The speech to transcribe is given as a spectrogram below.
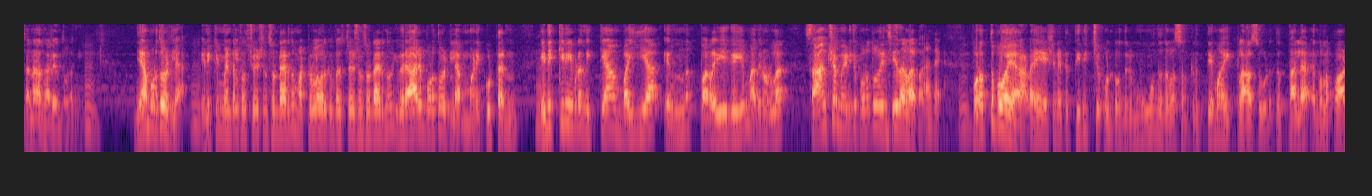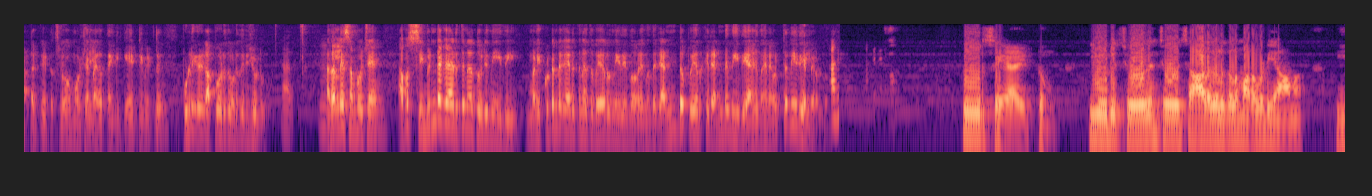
സനാഥാലയം തുടങ്ങി. ഞാൻ പുറത്തു വിട്ടില്ല എനിക്ക് മെന്റൽ ഫ്രസ്ട്രേഷൻസ് ഉണ്ടായിരുന്നു മറ്റുള്ളവർക്ക് ഫ്രസ്ട്രേഷൻസ് ഉണ്ടായിരുന്നു. ഇവരാരും പുറത്തു വിട്ടില്ല മണിക്കുട്ടൻ എനിക്കിനി ഇവിടെ നിൽക്കാൻ വയ്യ എന്ന് പറയുകയും അതിനുള്ള സാക്ഷ്യം മേടിച്ച് പുറത്തു പോവുകയും ചെയ്ത ആളാണ്. പുറത്തു പോയ ആളെ ഏഷ്യനെറ്റ് തിരിച്ചു കൊണ്ടുവന്ന് ഒരു മൂന്ന് ദിവസം കൃത്യമായി ക്ലാസ് കൊടുത്ത് തല എന്നുള്ള പാട്ടൊക്കെ ഇട്ട് സ്ലോ മോഷനിൽ അകത്തേക്ക് കയറ്റി വിട്ട് പുള്ളി ഒരു കപ്പ് എടുത്ത് കൊടുത്ത് തിരിച്ചു വിട്ടു അതല്ലേ സംഭവിച്ചേ? അപ്പൊ സിബിന്റെ കാര്യത്തിനകത്ത് ഒരു നീതി മണിക്കുട്ടന്റെ കാര്യത്തിനകത്ത് വേറെ നീതി എന്ന് പറയുന്നത് രണ്ട് പേർക്ക് രണ്ട് നീതി ആകുന്നതിന് ഒറ്റ നീതിയല്ലേ ഉള്ളൂ. തീർച്ചയായിട്ടും. ഈ ഒരു ചോദ്യം ചോദിച്ച ആളുകൾക്കുള്ള മറുപടിയാണ് ഈ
